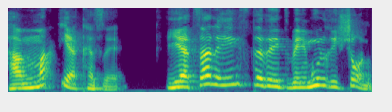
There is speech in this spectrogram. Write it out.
המאניאק הזה יצא ל instadate באימון ראשון.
